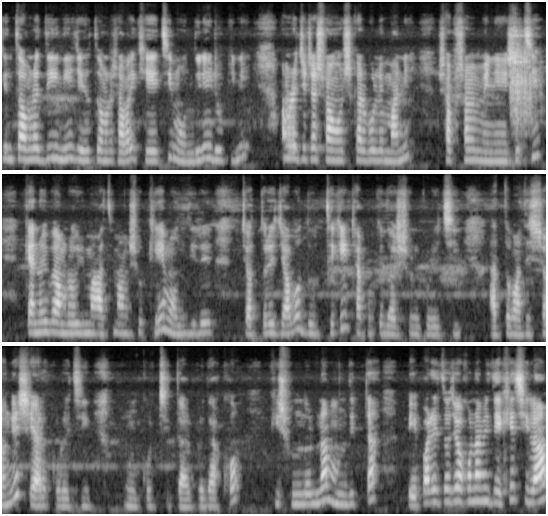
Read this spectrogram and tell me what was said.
কিন্তু আমরা দিইনি, যেহেতু আমরা সবাই খেয়েছি মন্দিরেই ঢুকিনি। আমরা যেটা সংস্কার বলে মানি, সবসময় মেনে এসেছি। কেনই বা আমরা ওই মাছ, মাংস খেয়ে মন্দিরের চত্বরে যাব, দূর থেকেই ঠাকুরকে দর্শন করেছি আর তোমাদের সঙ্গে শেয়ার করেছি করছি। তারপরে দেখো, কি সুন্দর না মন্দিরটা। পেপারে তো যখন আমি দেখেছিলাম,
